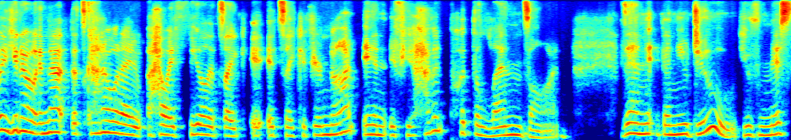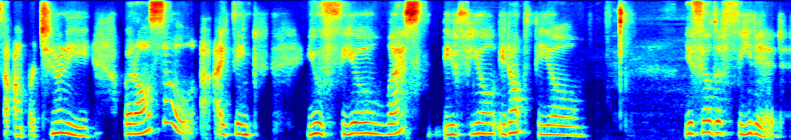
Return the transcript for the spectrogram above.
but you know and that that's kind of what i how i feel. It's like it, it's like if you're not in if you haven't put the lens on then then you do. You've missed the opportunity. But also i think you feel less you feel you don't feel you feel defeated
